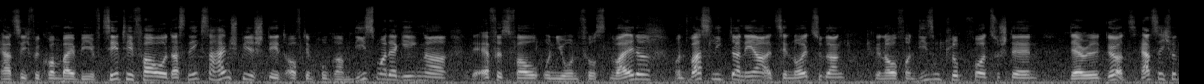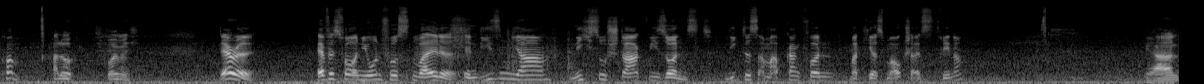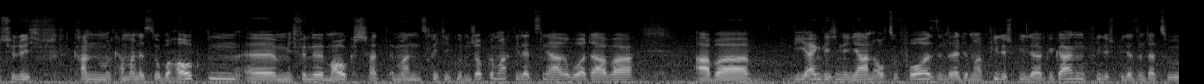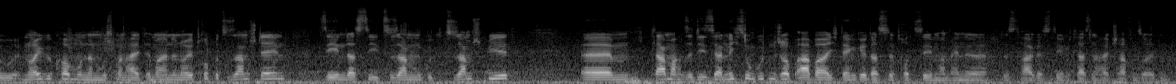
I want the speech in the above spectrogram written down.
Herzlich willkommen bei BFC TV. Das nächste Heimspiel steht auf dem Programm. Diesmal der Gegner der FSV Union Fürstenwalde. Und was liegt da näher, als den Neuzugang genau von diesem Club vorzustellen? Daryl Görz. Herzlich willkommen. Hallo, ich freue mich. Daryl, FSV Union Fürstenwalde in diesem Jahr nicht so stark wie sonst. Liegt es am Abgang von Matthias Mauksch als Trainer? Ja, natürlich kann, kann man das so behaupten. Ähm, ich finde, Mauksch hat immer einen richtig guten Job gemacht die letzten Jahre, wo er da war. Aber wie eigentlich in den Jahren auch zuvor sind halt immer viele Spieler gegangen, viele Spieler sind dazu neu gekommen und dann muss man halt immer eine neue Truppe zusammenstellen, sehen, dass die zusammen gut zusammenspielt. Ähm, klar machen sie dieses Jahr nicht so einen guten Job, aber ich denke, dass sie trotzdem am Ende des Tages den Klassenhalt schaffen sollten.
